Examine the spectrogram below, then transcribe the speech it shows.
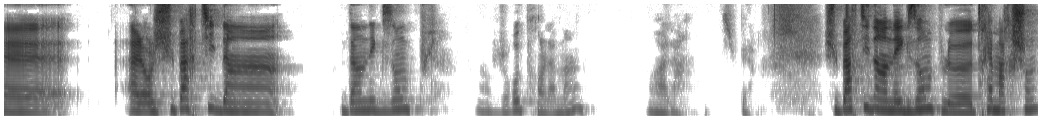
Euh, alors je suis partie d'un exemple. je reprends la main. Voilà, super. Je suis partie d'un exemple très marchand.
